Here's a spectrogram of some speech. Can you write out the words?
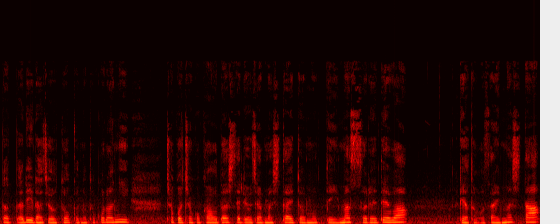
だったりラジオトークのところにちょこちょこ顔を出したりお邪魔したいと思っています。それではありがとうございました。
